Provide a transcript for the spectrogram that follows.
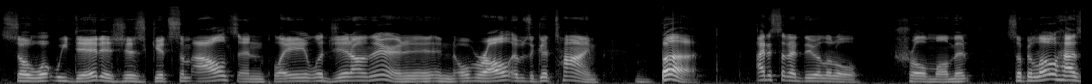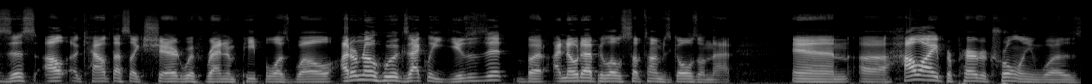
So what we did is just get some outs and play legit on there, and, and overall it was a good time. But I decided to do a little troll moment. So below has this out account that's like shared with random people as well. I don't know who exactly uses it, but I know that below sometimes goes on that. And uh, how I prepared for trolling was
